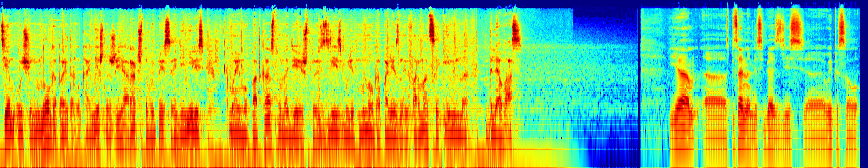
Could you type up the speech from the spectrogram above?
Тем очень много, поэтому, конечно же, я рад, что вы присоединились к моему подкасту. Надеюсь, что здесь будет много полезной информации именно для вас. Я э, специально для себя здесь э, выписал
